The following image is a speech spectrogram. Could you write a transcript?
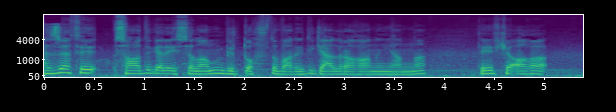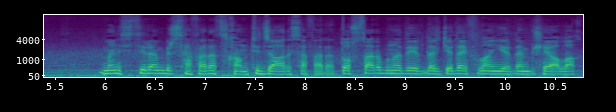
Həzrəti Sadiq əleyhissalamın bir dostu var idi, gəlir ağanın yanına. Deyir ki, ağa mən istəyirəm bir səfərə çıxam, ticari səfərə. Dostları buna deyirdilər, gedək filan yerdən bir şey alaq,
